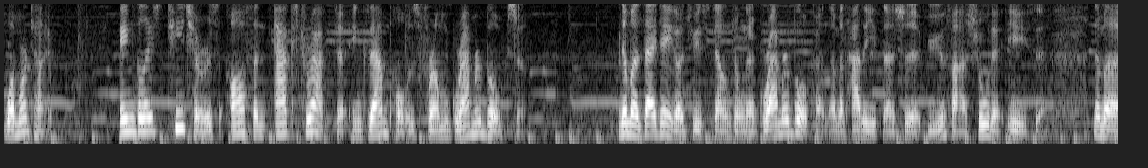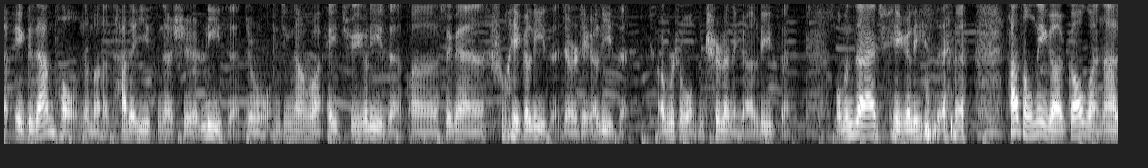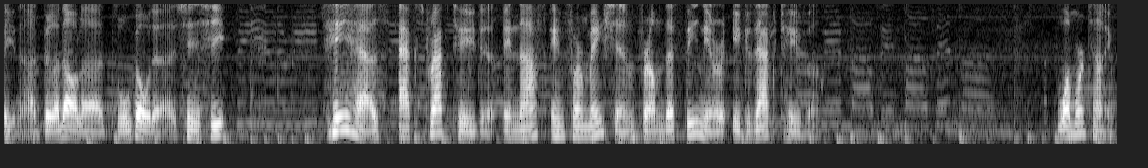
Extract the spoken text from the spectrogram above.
One more time. English teachers often extract examples from grammar books. 那么在这个句子当中呢，grammar book，那么它的意思呢是语法书的意思。 那么 example，那么它的意思呢是例子，就是我们经常说，哎，举一个例子，呃，随便说一个例子，就是这个例子，而不是我们吃的那个例子。我们再来举一个例子，他从那个高管那里呢得到了足够的信息。He has extracted enough information from the senior executive. One more time.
